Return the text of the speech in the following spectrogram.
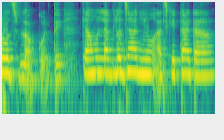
রোজ ব্লগ করতে। কেমন লাগল জানিও। আজকে টাটা।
